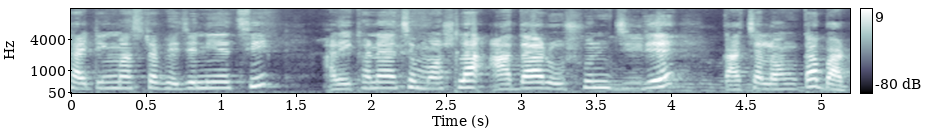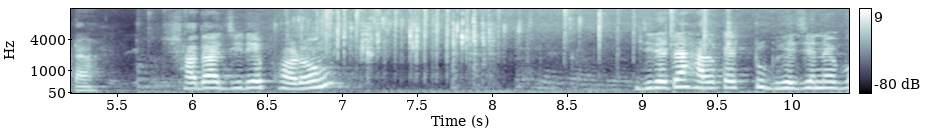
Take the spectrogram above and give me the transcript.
সাইটিং মাছটা ভেজে নিয়েছি, আর এখানে আছে মশলা, আদা, রসুন, জিরে, কাঁচা লঙ্কা, বাটা। সাদা জিরে ফড়ং জিরেটা হালকা একটু ভেজে নেব।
